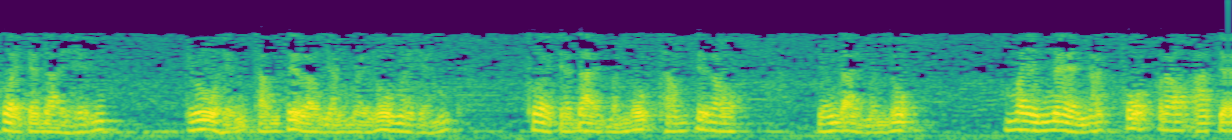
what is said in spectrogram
เพื่อจะได้เห็น รู้เห็นธรรมที่เรายังไม่รู้ไม่เห็น เพื่อจะได้บรรลุธรรมที่เรายังได้บรรลุไม่แน่นักพวกเราอาจจะ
